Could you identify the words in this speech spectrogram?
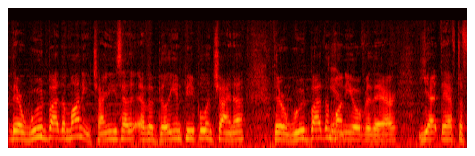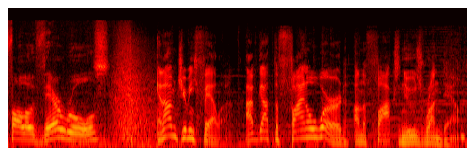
they're wooed by the money. Chinese have a billion people in China. They're wooed by the yeah. money over there, yet they have to follow their rules. And I'm Jimmy Failla. I've got the final word on the Fox News Rundown.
